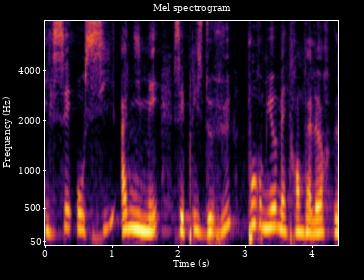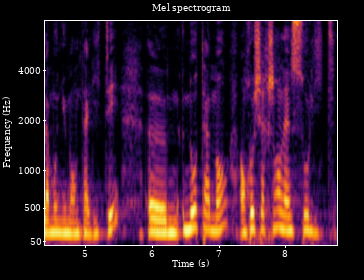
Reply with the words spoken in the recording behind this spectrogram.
il sait aussi animer ses prises de vue pour mieux mettre en valeur la monumentalité, euh, notamment en recherchant l'insolite.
